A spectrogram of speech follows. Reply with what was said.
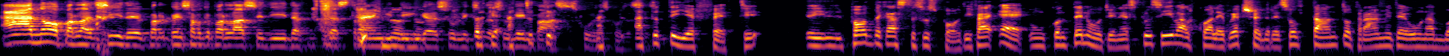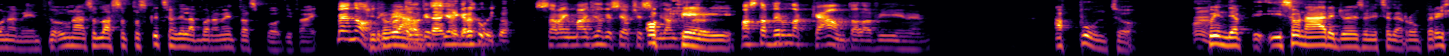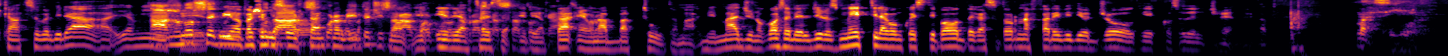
Ah no, parla, sì, de, par, pensavo che parlassi di Death, Stranding no, no. sul, sul Game tutti, Pass. Scusa, scusa. A, sì, a sì. tutti gli effetti, il podcast su Spotify è un contenuto in esclusiva al quale puoi accedere soltanto tramite un abbonamento, una, la sottoscrizione dell'abbonamento a Spotify. Beh, no, ci troviamo che sia gratuito. Sarà immagino che sia accessibile okay. anche per... Basta avere un account alla fine. Appunto. Mm. Quindi i sonari già sono iniziati a rompere il cazzo per dire ah gli amici ah non ho seguito facevi soltanto... sicuramente ci sarà no, qualcuno in realtà, in realtà è una battuta ma mi immagino cose del giro smettila con questi podcast torna a fare videogiochi e cose del genere ma sì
